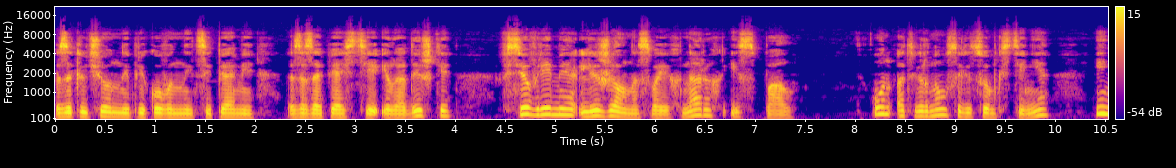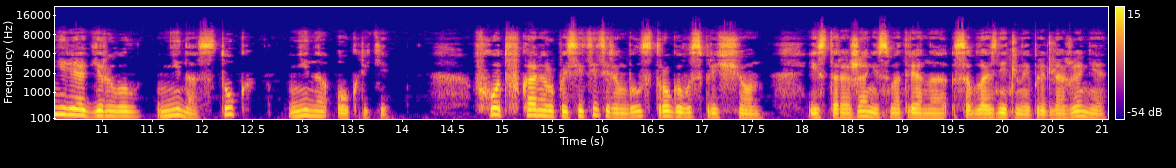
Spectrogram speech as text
заключенный, прикованный цепями за запястья и лодыжки, все время лежал на своих нарах и спал. Он отвернулся лицом к стене и не реагировал ни на стук, ни на окрики. Вход в камеру посетителям был строго воспрещен, и сторожа, несмотря на соблазнительные предложения,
